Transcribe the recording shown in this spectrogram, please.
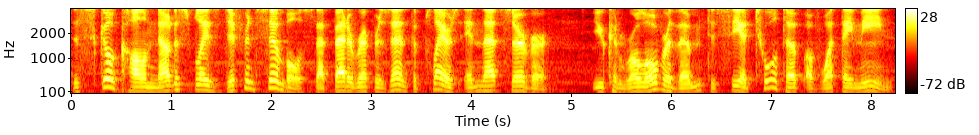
The skill column now displays different symbols that better represent the players in that server. You can roll over them to see a tooltip of what they mean.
